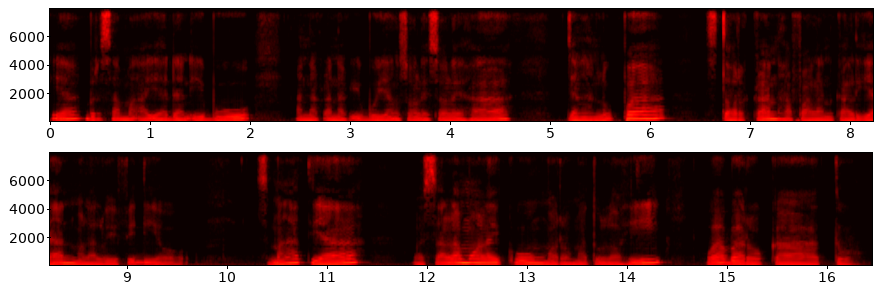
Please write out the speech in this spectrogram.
ya bersama ayah dan ibu, anak-anak ibu yang soleh-soleha. Jangan lupa storkan hafalan kalian melalui video. Semangat ya. Wassalamualaikum warahmatullahi wabarakatuh.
